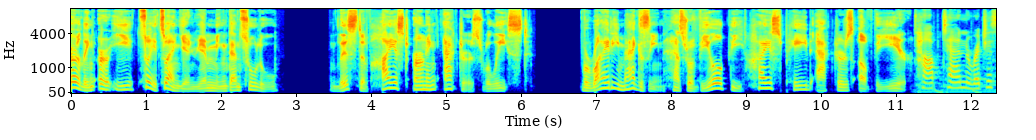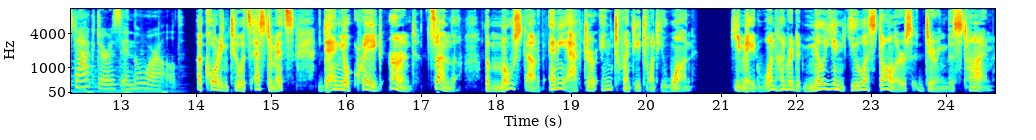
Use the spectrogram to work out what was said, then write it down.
二零二一最赚演员名单出炉，List of highest earning actors released. Variety magazine has revealed the highest paid actors of the year. Top 10 richest actors in the world. According to its estimates, Daniel Craig earned 赚了 the most out of any actor in 2021. He made 100 million US dollars during this time.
